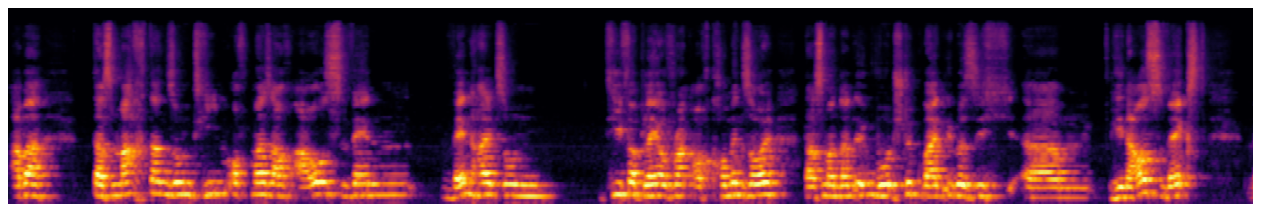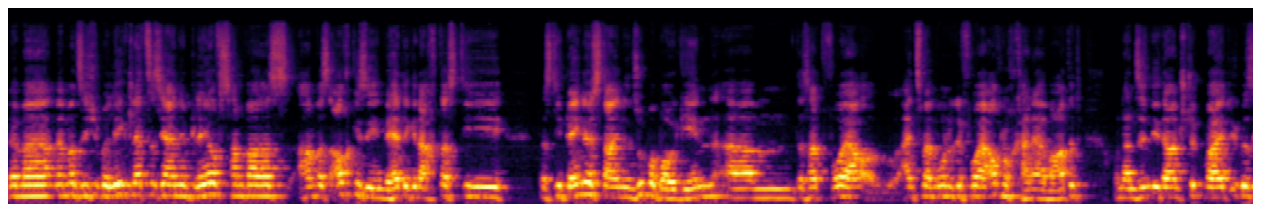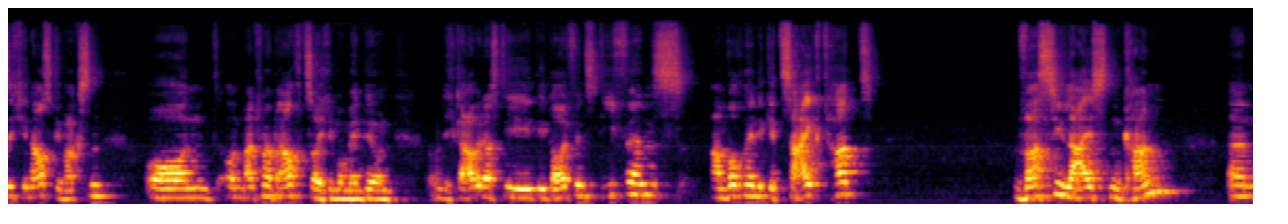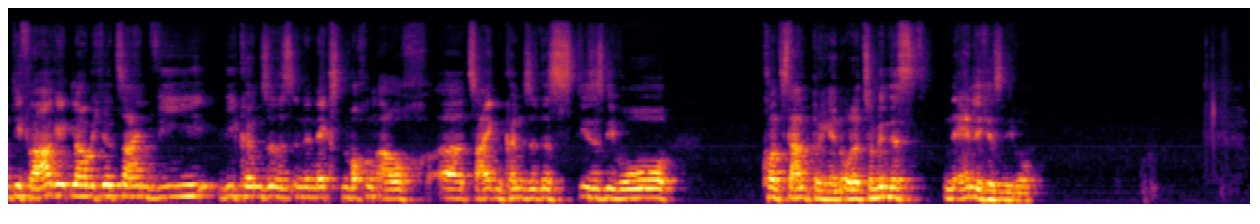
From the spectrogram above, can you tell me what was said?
aber das macht dann so ein Team oftmals auch aus, wenn, wenn halt so ein tiefer Playoff-Run auch kommen soll, dass man dann irgendwo ein Stück weit über sich ähm, hinauswächst. Wenn man, wenn man sich überlegt, letztes Jahr in den Playoffs haben wir es haben wir's auch gesehen. Wer hätte gedacht, dass die, dass die Bengals da in den Super Bowl gehen? Ähm, das hat vorher, ein, zwei Monate vorher auch noch keiner erwartet. Und dann sind die da ein Stück weit über sich hinausgewachsen. Und, und manchmal braucht es solche Momente. Und, und ich glaube, dass die, die Dolphins Defense am Wochenende gezeigt hat, was sie leisten kann. Ähm, die Frage, glaube ich, wird sein, wie, wie können sie das in den nächsten Wochen auch äh, zeigen? Können sie das, dieses Niveau konstant bringen oder zumindest ein ähnliches Niveau?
